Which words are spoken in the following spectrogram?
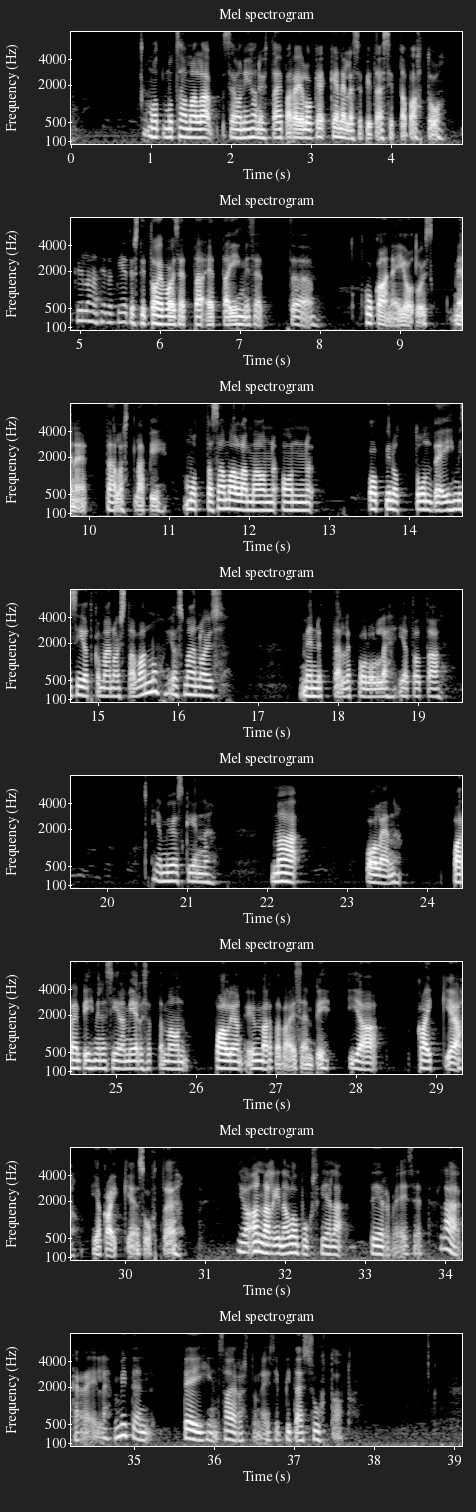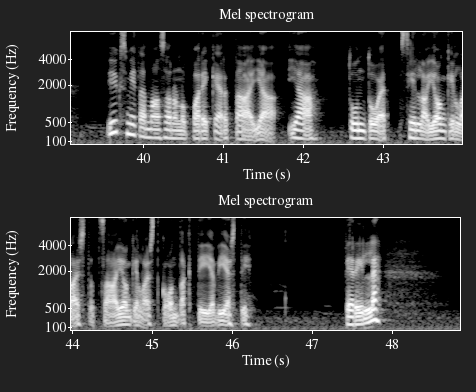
Mutta mut samalla se on ihan yhtä epäreilu, kenelle se pitäisi sitten tapahtua. Kyllähän sitä tietysti toivoisi, että, että ihmiset, kukaan ei joutuisi menemään tällaista läpi. Mutta samalla mä on, on oppinut tuntee ihmisiä, jotka mä en olisi tavannut, jos mä en olisi mennyt tälle polulle. Ja, tota, ja myöskin mä olen parempi ihminen siinä mielessä, että mä oon paljon ymmärtäväisempi ja kaikkia ja kaikkien suhteen. Ja Anna-Liina lopuksi vielä terveiset lääkäreille. Miten teihin sairastuneisiin pitäisi suhtautua? Yksi, mitä mä oon sanonut pari kertaa ja, ja tuntuu, että sillä on jonkinlaista, että saa jonkinlaista kontaktia ja viesti perille,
